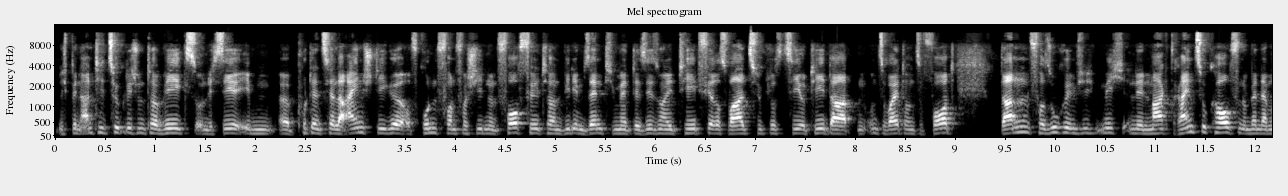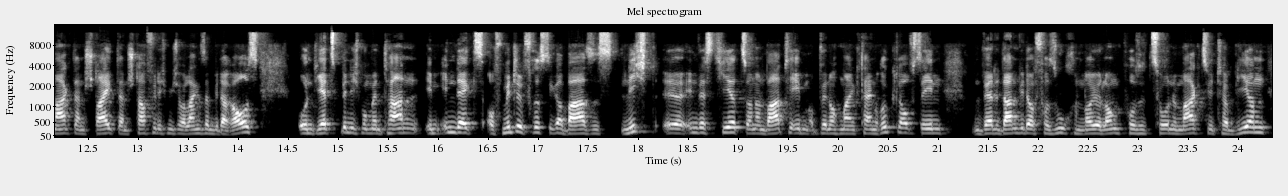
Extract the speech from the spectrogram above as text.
ich bin antizyklisch unterwegs und ich sehe eben äh, potenzielle Einstiege aufgrund von verschiedenen Vorfiltern, wie dem Sentiment, der Saisonalität, faires Wahlzyklus, COT-Daten und so weiter und so fort, dann versuche ich mich in den Markt reinzukaufen und wenn der Markt dann steigt, dann staffel ich mich auch langsam wieder raus. Und jetzt bin ich momentan im Index auf mittelfristiger Basis nicht äh, investiert, sondern warte eben, ob wir noch mal einen kleinen Rücklauf sehen und werde dann wieder versuchen, neue Long-Positionen im Markt zu etablieren.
